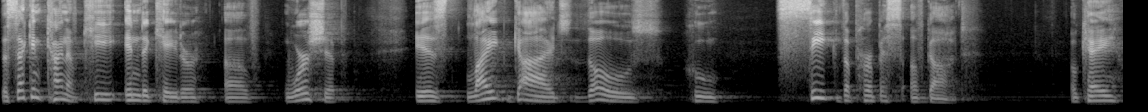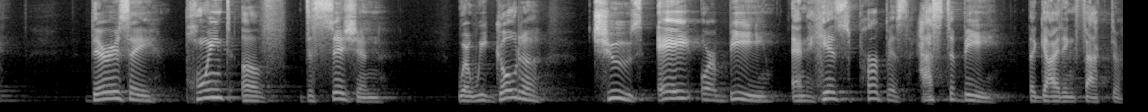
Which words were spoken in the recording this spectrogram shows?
The second kind of key indicator of worship is light guides those who seek the purpose of God. Okay? There is a point of decision where we go to choose A or B, and His purpose has to be the guiding factor.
